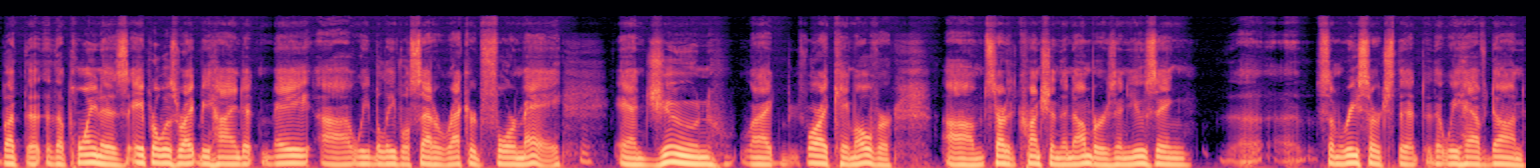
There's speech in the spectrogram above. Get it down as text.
But the, the point is, April was right behind it. May, uh, we believe, will set a record for May. Mm-hmm. And June, when I, before I came over, um, started crunching the numbers and using uh, some research that, that we have done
